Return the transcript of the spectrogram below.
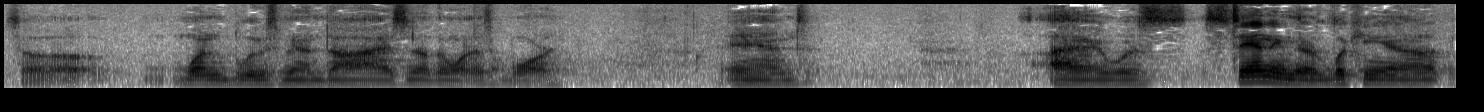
So uh, one blues man dies, another one is born. And I was standing there looking out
